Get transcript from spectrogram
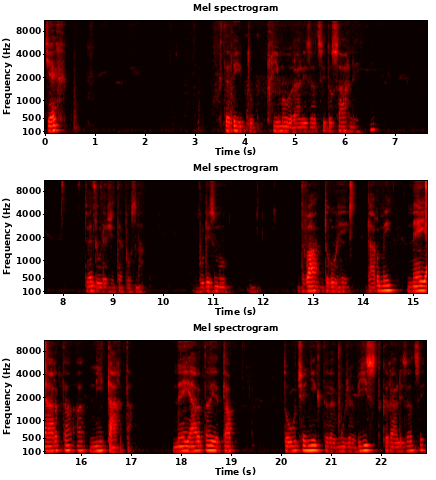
těch, který tu přímou realizaci dosáhli. Hm? To je důležité poznat. V buddhismu dva druhy darmy, nejárta a nítárta. Nejárta je ta, to učení, které může výst k realizaci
